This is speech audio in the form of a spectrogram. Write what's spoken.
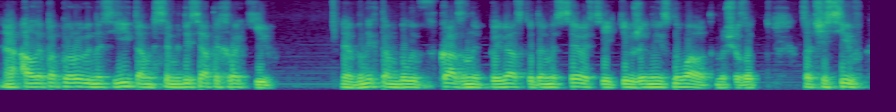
але паперові носії там 70-х років. В них там були вказані прив'язки до місцевості, які вже не існували, тому що за, за часів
